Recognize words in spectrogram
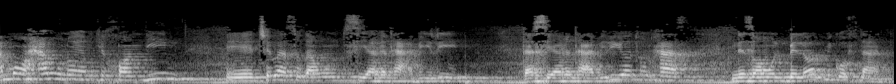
اما همونایی هم که خواندیم چه بسا در اون سیاق تعبیری در سیاق تعبیری یادتون هست نظام البلاد می‌گفتن.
